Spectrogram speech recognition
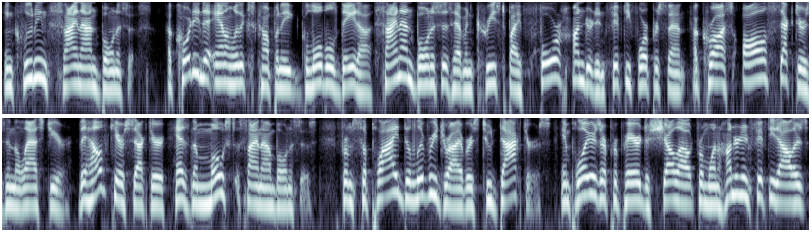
including sign on bonuses. According to analytics company Global Data, sign on bonuses have increased by 454% across all sectors in the last year. The healthcare sector has the most sign on bonuses. From supply delivery drivers to doctors, employers are prepared to shell out from $150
